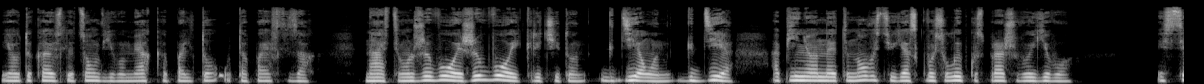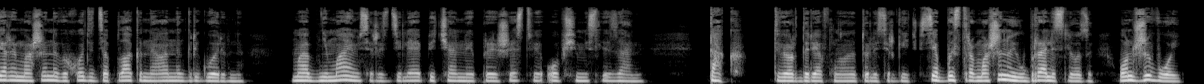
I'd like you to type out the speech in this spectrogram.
Я утыкаюсь лицом в его мягкое пальто, утопая в слезах. «Настя, он живой, живой!» — кричит он. «Где он? Где?» Опьяненная этой новостью, я сквозь улыбку спрашиваю его. Из серой машины выходит заплаканная Анна Григорьевна. Мы обнимаемся, разделяя печальные происшествия общими слезами. «Так», — твердо рявкнул Анатолий Сергеевич, «все быстро в машину и убрали слезы. Он живой».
